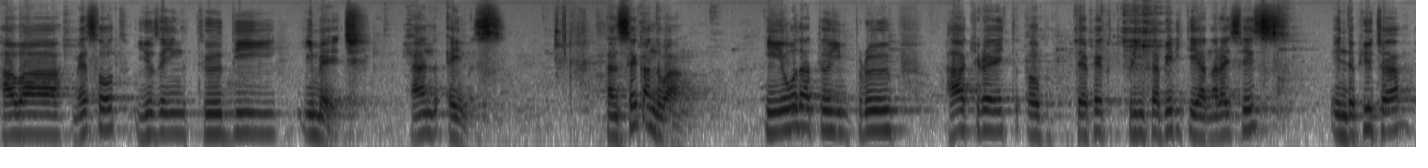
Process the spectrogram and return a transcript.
our method using 2D image and AIMS. And second one, in order to improve accurate of defect printability analysis in the future,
